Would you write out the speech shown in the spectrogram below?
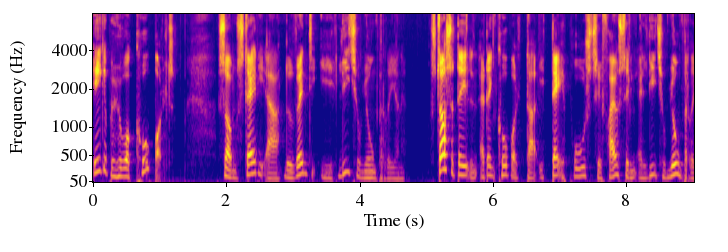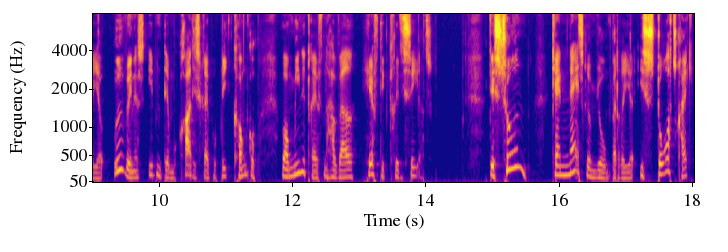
ikke behøver kobolt, som stadig er nødvendig i lithiumionbatterierne. Størstedelen af den kobolt, der i dag bruges til fremstilling af lithiumionbatterier, udvindes i den demokratiske republik Kongo, hvor minedriften har været hæftigt kritiseret. Desuden kan natriumionbatterier i store træk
